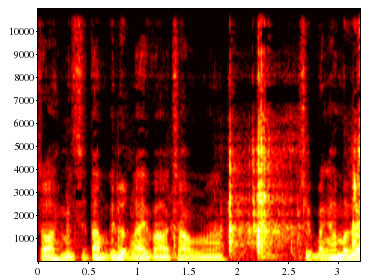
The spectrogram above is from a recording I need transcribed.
Rồi, mình sẽ tẩm cái nước này vào trong ờ, chiếc bánh hamburger.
